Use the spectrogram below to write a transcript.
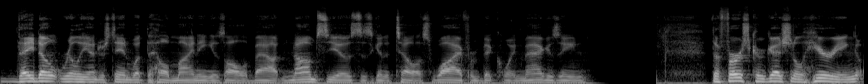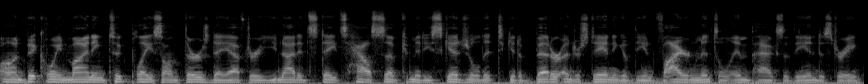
They don't really understand what the hell mining is all about. Namcios is going to tell us why from Bitcoin Magazine. The first congressional hearing on Bitcoin mining took place on Thursday after a United States House subcommittee scheduled it to get a better understanding of the environmental impacts of the industry.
